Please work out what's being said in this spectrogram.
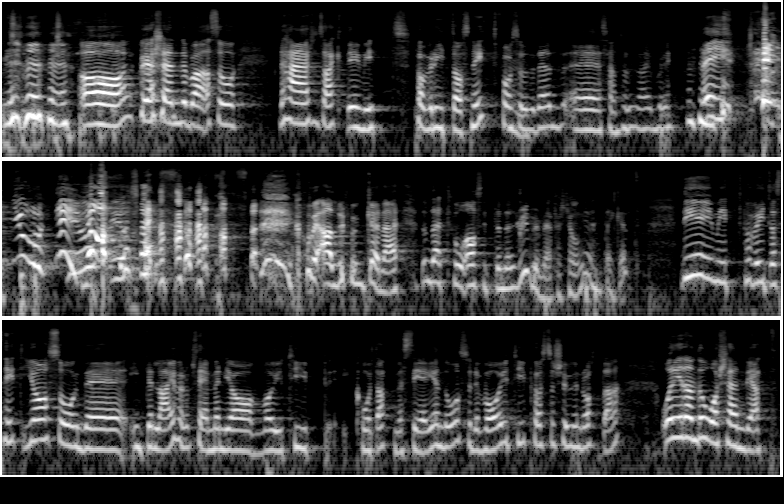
jag Ja, för jag kände bara alltså det här som sagt är mitt favoritavsnitt, Forest of the Dead, eh, Science of the Library. Nej, nej, jo, nej, ja! kommer aldrig funka där. De där två avsnitten där River är med första gången helt enkelt. Det är ju mitt favoritavsnitt. Jag såg det, inte live höll jag säga, men jag var ju typ caught up med serien då, så det var ju typ hösten 2008. Och redan då kände jag att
